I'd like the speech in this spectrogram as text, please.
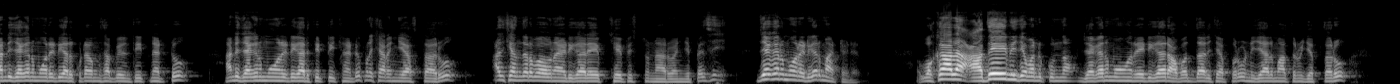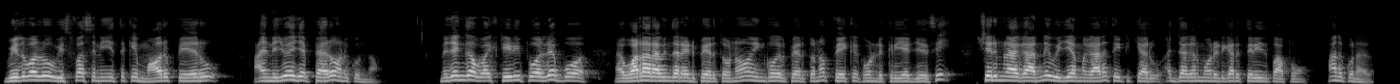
అంటే జగన్మోహన్ రెడ్డి గారి కుటుంబ సభ్యులను తిట్టినట్టు అంటే జగన్మోహన్ రెడ్డి గారు తిట్టించినట్టు ప్రచారం చేస్తారు. అది చంద్రబాబు నాయుడు గారే చేపిస్తున్నారు అని చెప్పేసి జగన్మోహన్ రెడ్డి గారు మాట్లాడారు. ఒకవేళ అదే నిజం అనుకుందాం జగన్మోహన్ రెడ్డి గారు అబద్ధాలు చెప్పరు నిజాలు మాత్రమే చెప్తారు విలువలు విశ్వసనీయతకి మారు పేరు ఆయన నిజమే చెప్పారు అనుకుందాం. నిజంగా వై- టీడీపీ వాళ్ళే బో వర్ర పేరుతోనో ఇంకొకరి పేరుతోనో ఫేక్ అకౌంట్ క్రియేట్ చేసి షర్మిలా గారిని విజయమ్మ గారిని తిట్టించారు. అది జగన్మోహన్ రెడ్డి గారు తెలియదు పాపం అనుకున్నారు.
